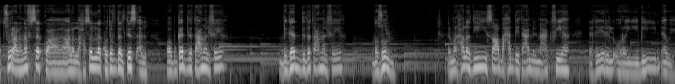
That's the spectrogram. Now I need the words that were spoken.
هتصور على نفسك وعلى اللي حصل لك وتفضل تسأل هو بجد ده اتعمل فيا؟ بجد ده اتعمل فيا؟ ده ظلم. المرحلة دي صعب حد يتعامل معاك فيها غير القريبين قوي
